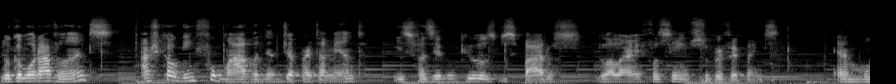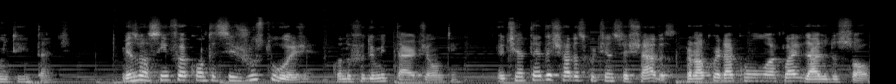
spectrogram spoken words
No que eu morava antes, acho que alguém fumava dentro de apartamento e isso fazia com que os disparos do alarme fossem super frequentes. Era muito irritante. Mesmo assim, foi acontecer justo hoje, quando fui dormir tarde ontem. Eu tinha até deixado as cortinas fechadas para não acordar com a claridade do sol,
